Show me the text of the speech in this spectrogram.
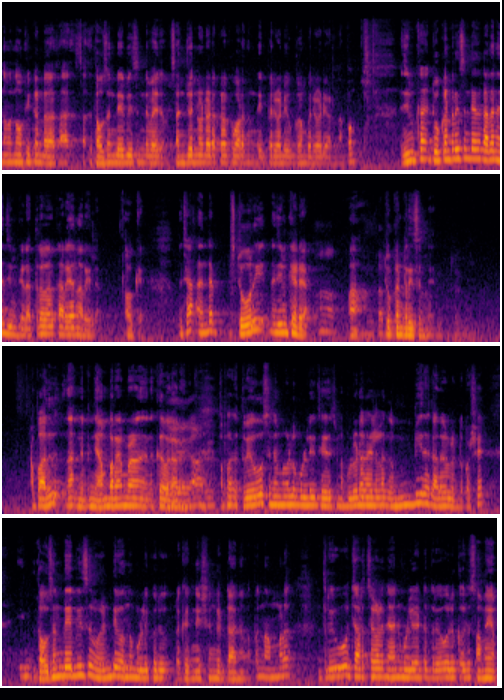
നമ്മൾ നോക്കിക്കണ്ടതാണ് തൗസൻഡ് ബേബീസിന്റെ സഞ്ജു എന്നോട് ഇടക്കിടക്ക് പറഞ്ഞിട്ടുണ്ട് ഈ പരിപാടി ഉഗ്രം പരിപാടിയാണ് അപ്പം നജീം ഖാൻ ടു കൺട്രീസിന്റെ കഥ നജീം ഖയുടെ എത്ര പേർക്ക് അറിയാമെന്നറിയില്ല ഓക്കെ. എന്നുവെച്ചാൽ അതിന്റെ സ്റ്റോറി നജീം ഖയുടെ ആ. ടു കൺട്രീസിന്റെ അപ്പോൾ അത് ഇപ്പം ഞാൻ പറയുമ്പോഴാണ് എനിക്ക് വില അപ്പോൾ എത്രയോ സിനിമകൾ പുള്ളി ചെയ്തിട്ടുണ്ട്. പുള്ളിയുടെ കയ്യിലുള്ള ഗംഭീര കഥകളുണ്ട്. പക്ഷേ ഈ തൗസൻഡ് ബേബീസ് വേണ്ടി വന്ന് പുള്ളിക്കൊരു റെക്കഗ്നീഷൻ കിട്ടാനും അപ്പം നമ്മൾ എത്രയോ ചർച്ചകൾ ഞാൻ പുള്ളിയായിട്ട് എത്രയോ ഒരു ഒരു സമയം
